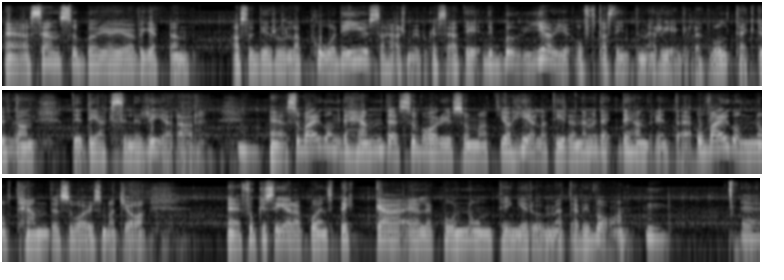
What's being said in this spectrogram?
Eh, sen så börjar ju övergreppen Alltså det rullar på. Det är ju så här som jag brukar säga att det, det börjar ju oftast inte med en regelrätt våldtäkt utan det, det, accelererar. Mm. Eh, så varje gång det hände så var det ju som att jag hela tiden, nej men det, det händer inte. Och varje gång något hände så var det som att jag eh, fokusera på en spricka eller på någonting i rummet där vi var. Mm. Eh,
